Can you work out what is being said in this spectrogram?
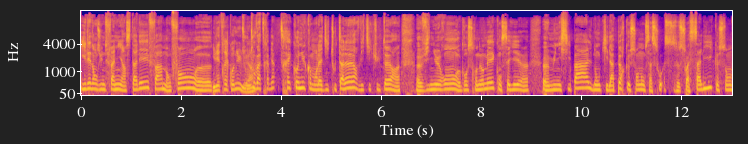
il est dans une famille installée, femme, enfant. euh, Il est très connu, tout, lui. hein. tout va très bien, très connu comme on l'a dit tout à l'heure, viticulteur, euh, vigneron, grosse renommée, conseiller municipal. Donc il a peur que son nom ça soit, se soit sali, que son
